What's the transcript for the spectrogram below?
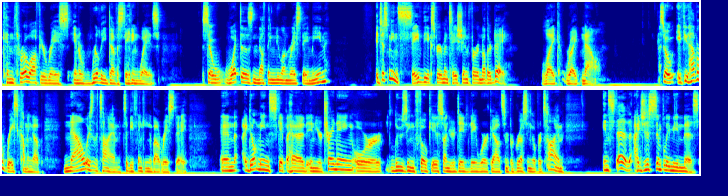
can throw off your race in a really devastating ways. So, what does nothing new on race day mean? It just means save the experimentation for another day, like right now. So, if you have a race coming up, now is the time to be thinking about race day. And I don't mean skip ahead in your training or losing focus on your day to day workouts and progressing over time. Instead, I just simply mean this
